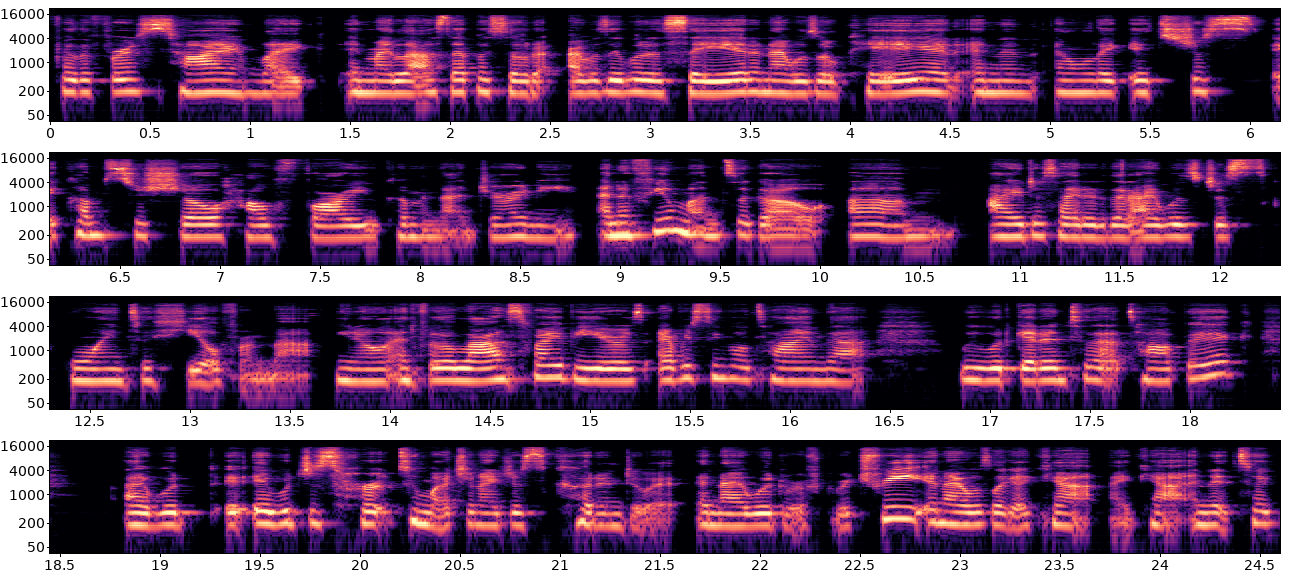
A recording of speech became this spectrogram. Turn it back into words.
for the first time like in my last episode i was able to say it and i was okay and and, and, and like it's just it comes to show how far you come in that journey. And a few months ago um i decided that i was just going to heal from that you know? And for the last five years every single time that we would get into that topic I would it, would just hurt too much and I just couldn't do it. And I would re- retreat and I was like I can't I can't. And it took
